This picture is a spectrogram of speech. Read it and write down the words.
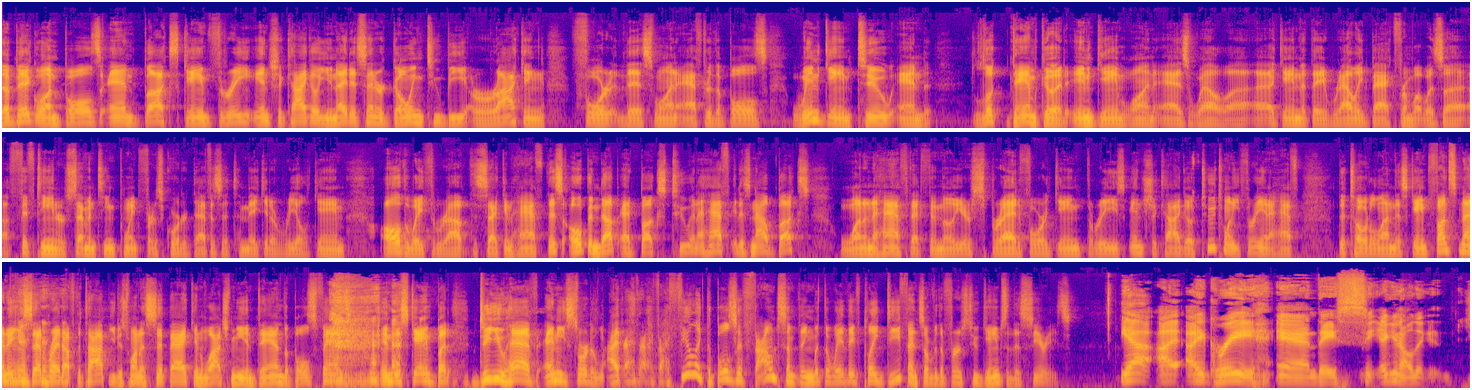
The big one, Bulls and Bucks, game three in Chicago United Center, going to be rocking for this one after the Bulls win game two and looked damn good in game one as well. Uh, a game that they rallied back from what was a, a 15 or 17 point first quarter deficit to make it a real game all the way throughout the second half. This opened up at Bucks two and a half. It is now Bucks one and a half. That familiar spread for game threes in Chicago, 223 and a half the total on this game. fun I know you said right off the top, you just want to sit back and watch me and Dan, the Bulls fans, in this game. But do you have any sort of? I, I, I feel like the Bulls have found something with the way they've played defense over the first two games of this series. Yeah, I, I agree. And they see, you know,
